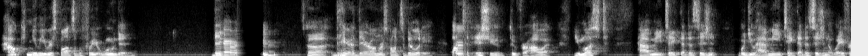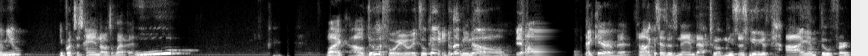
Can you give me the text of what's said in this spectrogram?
How can you be responsible for your wounded? They're uh, they're their own responsibility. There's an issue Thufir. You must have me take that decision. Would you have me take that decision away from you? He puts his hand on his weapon. Ooh. Like, I'll do it for you. It's okay. You let me know. Yeah. I'll take care of it. And I like he says his name back to him. He says, he goes, I am Thufir.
